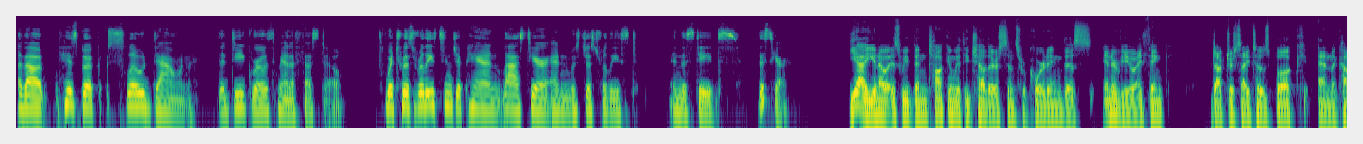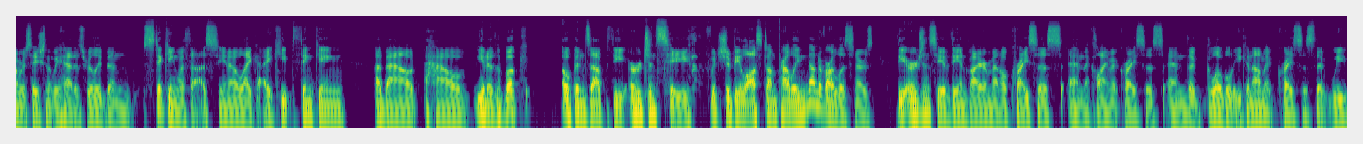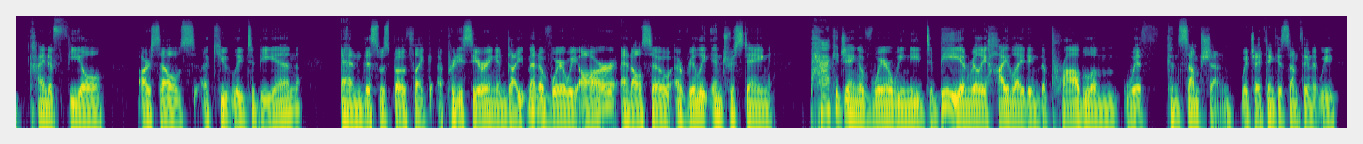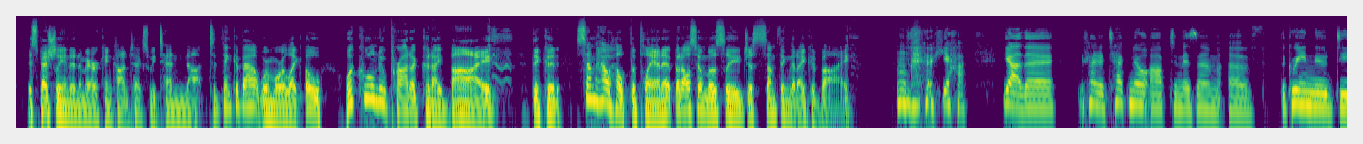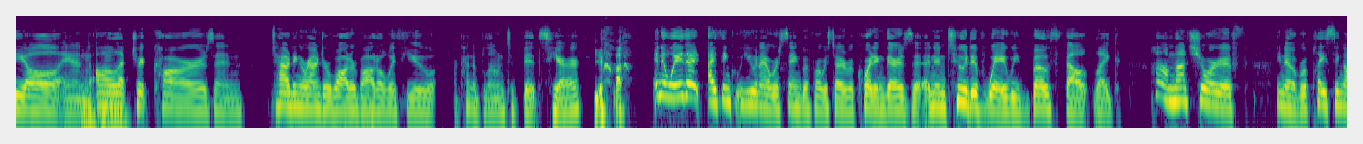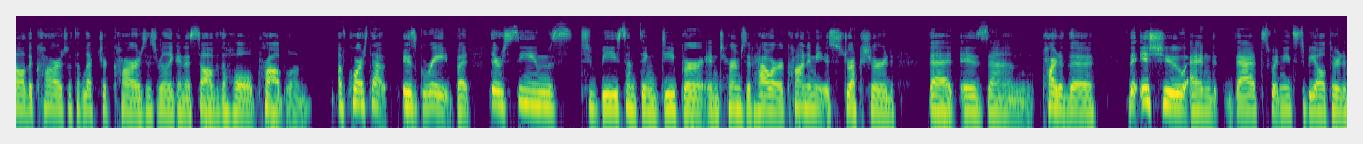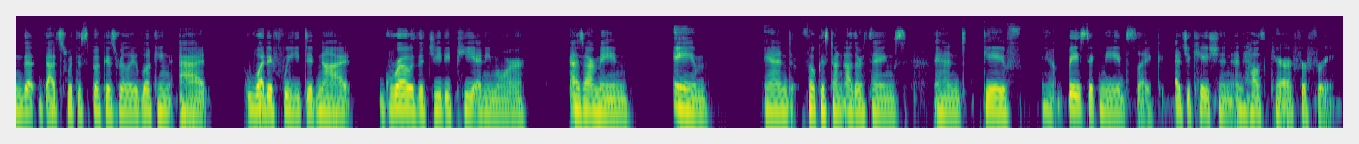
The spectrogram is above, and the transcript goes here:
about his book, Slow Down The Degrowth Manifesto, which was released in Japan last year and was just released in the States this year. Yeah, you know, as we've been talking with each other since recording this interview, I think Dr. Saito's book and the conversation that we had has really been sticking with us. You know, like I keep thinking about how, you know, the book opens up the urgency, which should be lost on probably none of our listeners, the urgency of the environmental crisis and the climate crisis and the global economic crisis that we kind of feel ourselves acutely to be in. And this was both like a pretty searing indictment of where we are and also a really interesting packaging of where we need to be and really highlighting the problem with consumption, which I think is something that we, especially in an American context, we tend not to think about. We're more like, oh, what cool new product could I buy that could somehow help the planet, but also mostly just something that I could buy? yeah. Yeah. The kind of techno optimism of the Green New Deal and mm-hmm. all electric cars and touting around your water bottle with you are kind of blown to bits here. Yeah. In a way that I think you and I were saying before we started recording, there's an intuitive way we've both felt like, huh, I'm not sure if, you know, replacing all the cars with electric cars is really going to solve the whole problem. Of course, that is great, but there seems to be something deeper in terms of how our economy is structured that is um, part of the the issue and that's what needs to be altered and that that's what this book is really looking at. What if we did not grow the gdp anymore as our main aim and focused on other things and gave you know basic needs like education and healthcare for free?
